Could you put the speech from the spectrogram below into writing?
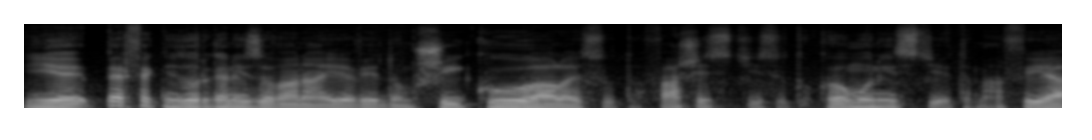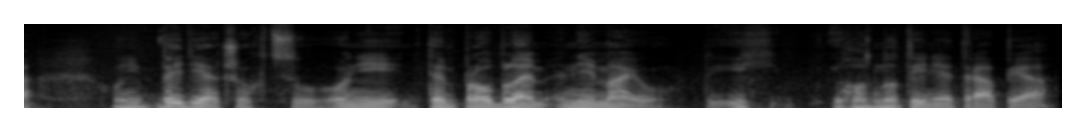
je perfektne zorganizovaná, je v jednom šíku, ale sú to fašisti, sú to komunisti, je to mafia. Oni vedia, čo chcú. Oni ten problém nemajú. Ich hodnoty netrápia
